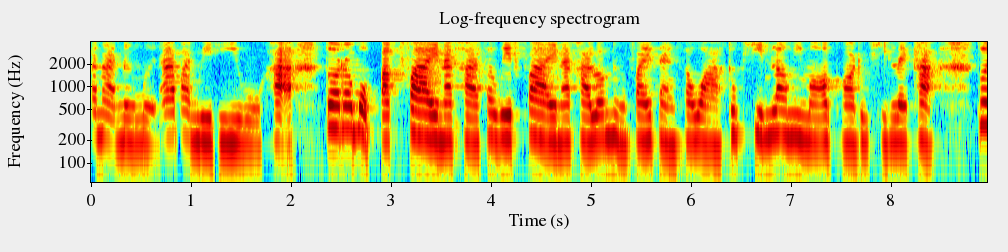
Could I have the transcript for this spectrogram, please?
ขนาด 15,000 BTU ค่ะ ตัวระบบปลั๊กไฟนะคะ สวิตช์ไฟนะคะ รวมถึงไฟแสงสว่างทุกชิ้นเรามีมอกทุกชิ้นเลยค่ะ ตัว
